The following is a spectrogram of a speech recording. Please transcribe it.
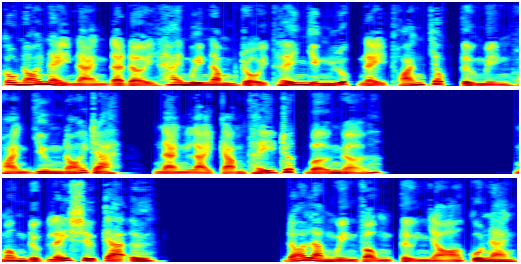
Câu nói này nàng đã đợi 20 năm rồi thế nhưng lúc này thoáng chốc từ miệng Hoàng Dương nói ra, nàng lại cảm thấy rất bỡ ngỡ. Mong được lấy sư ca ư. Đó là nguyện vọng từ nhỏ của nàng.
